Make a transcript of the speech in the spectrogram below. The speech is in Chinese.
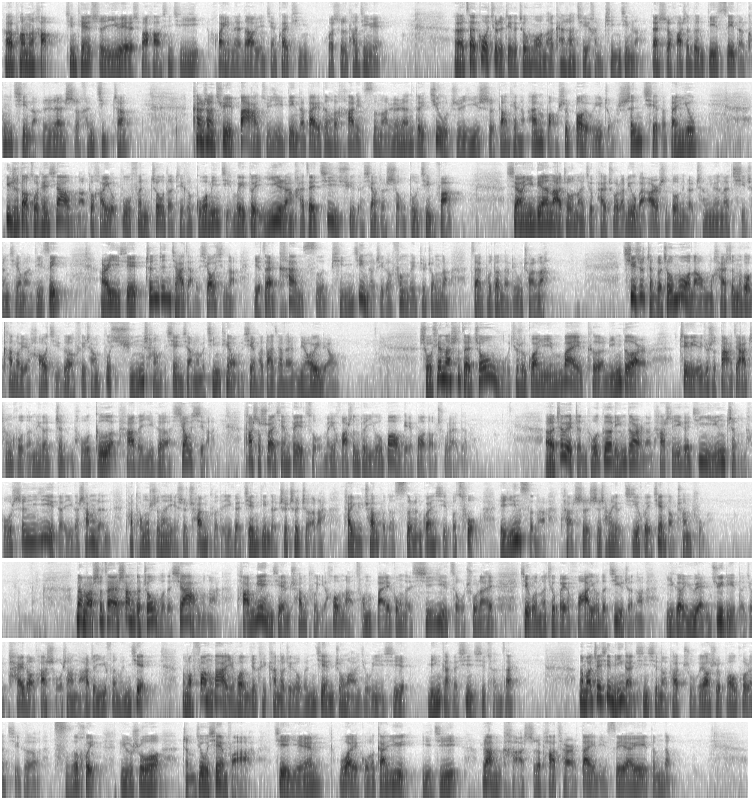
呃，朋友们好，今天是一月十八号，星期一，欢迎来到远见快评，我是唐晋远。呃，在过去的这个周末呢，看上去很平静了，但是华盛顿 D.C. 的空气呢，仍然是很紧张。看上去大局已定的拜登和哈里斯呢，仍然对就职仪式当天的安保是抱有一种深切的担忧。一直到昨天下午呢，都还有部分州的这个国民警卫队依然还在继续的向着首都进发。像印第安纳州呢，就派出了六百二十多名的成员呢启程前往 D.C.，而一些真真假假的消息呢，也在看似平静的这个氛围之中呢，在不断的流传了。其实整个周末呢，我们还是能够看到有好几个非常不寻常的现象。那么今天我们先和大家来聊一聊。首先呢，是在周五，就是关于麦克林德尔，这个也就是大家称呼的那个枕头哥，他的一个消息了。他是率先被左媒《华盛顿邮报》给报道出来的。呃，这位枕头哥林德尔呢，他是一个经营枕头生意的一个商人，他同时呢也是川普的一个坚定的支持者了。他与川普的私人关系不错，也因此呢，他是时常有机会见到川普。那么是在上个周五的下午呢，他面见川普以后呢，从白宫的西翼走出来，结果呢就被华邮的记者呢一个远距离的就拍到他手上拿着一份文件。那么放大以后呢，就可以看到这个文件中啊有一些敏感的信息存在。那么这些敏感信息呢？它主要是包括了几个词汇，比如说拯救宪法、戒严、外国干预，以及让卡什帕特尔代理 CIA 等等。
